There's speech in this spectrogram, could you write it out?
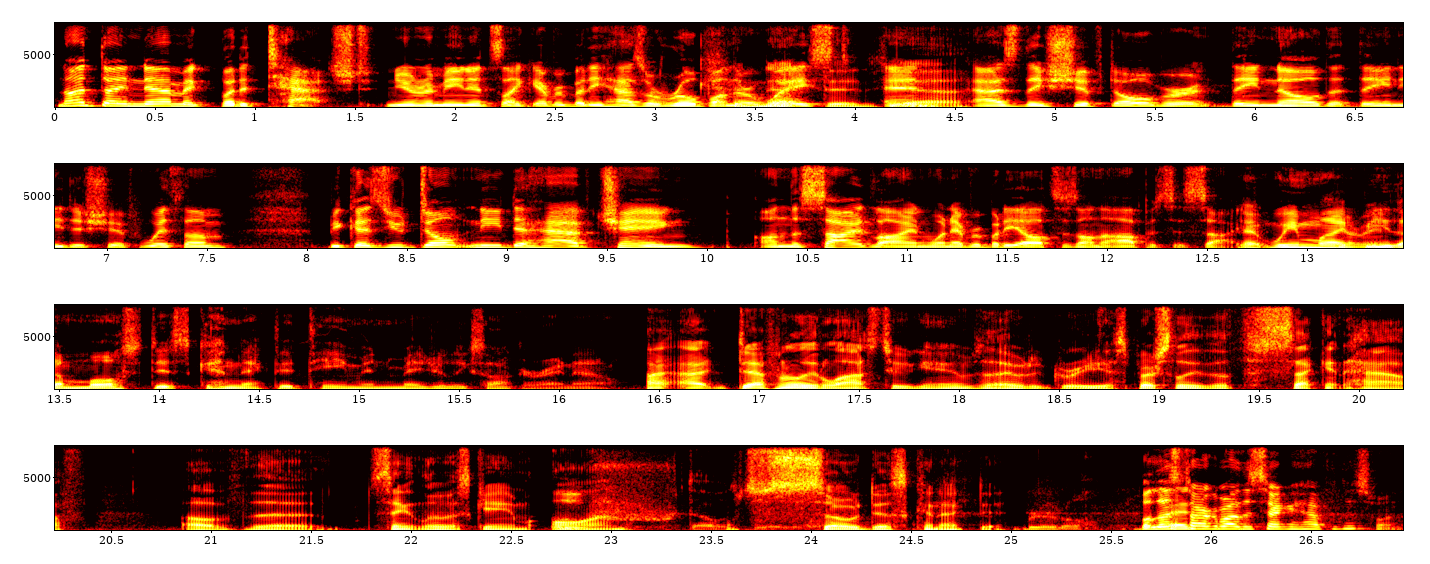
Not dynamic but attached. You know what I mean? It's like everybody has a rope on their waist, and yeah. as they shift over, they know that they need to shift with them, because you don't need to have Chang on the sideline when everybody else is on the opposite side. That we might what I be mean? the most disconnected team in Major League Soccer right now. I, I definitely the last two games. I would agree, especially the second half of the St. Louis game on. that was So disconnected. brutal. But let's And- talk about the second half of this one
